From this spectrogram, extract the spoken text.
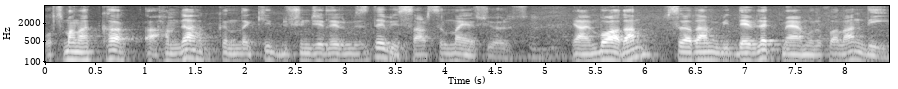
Osman Hakkı, Hamdi hakkındaki düşüncelerimizde bir sarsılma yaşıyoruz. Yani bu adam sıradan bir devlet memuru falan değil.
